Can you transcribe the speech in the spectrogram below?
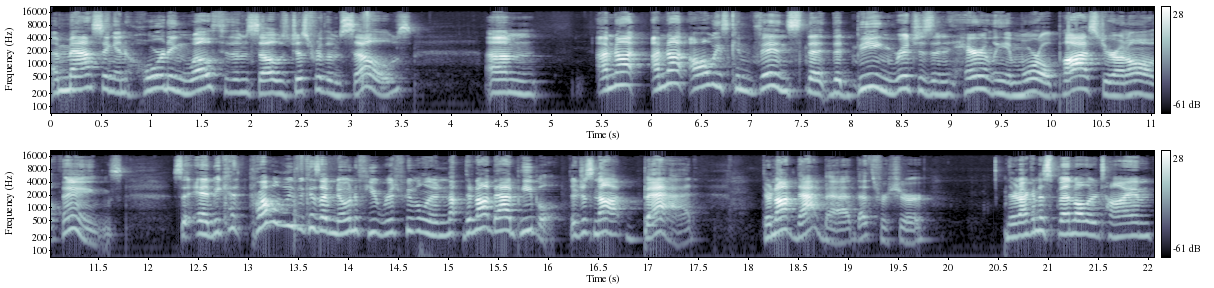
amassing and hoarding wealth to themselves just for themselves. Um I'm not I'm not always convinced that that being rich is an inherently immoral posture on all things. So and because probably because I've known a few rich people and they're not, they're not bad people. They're just not bad. They're not that bad, that's for sure. They're not going to spend all their time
